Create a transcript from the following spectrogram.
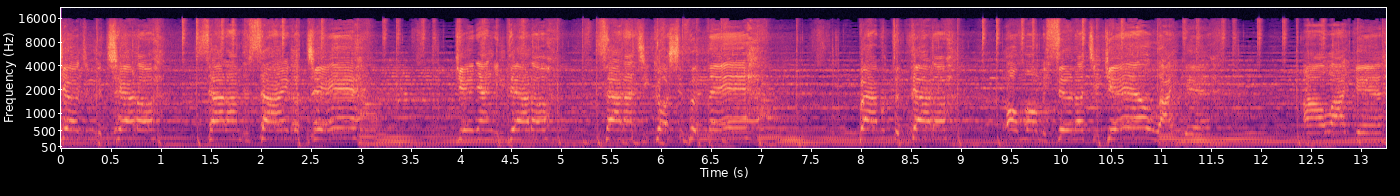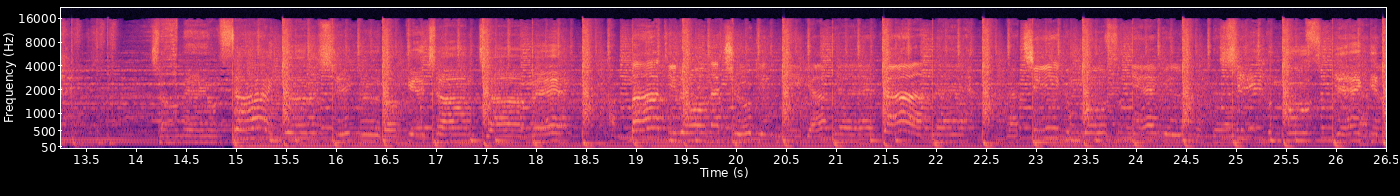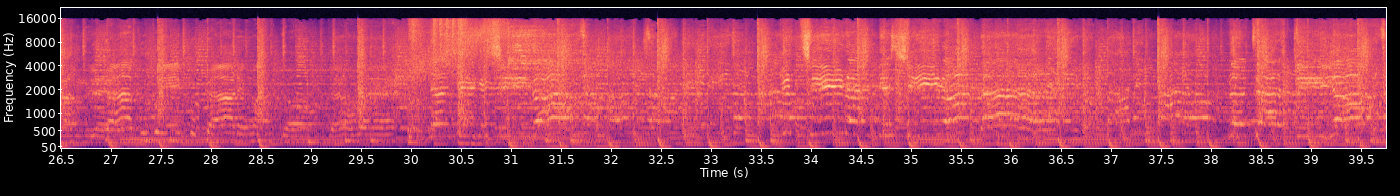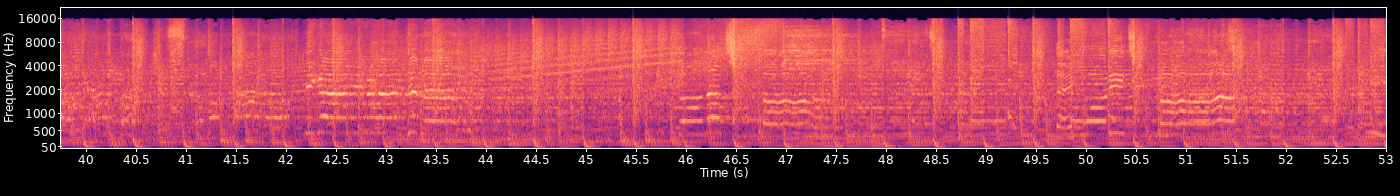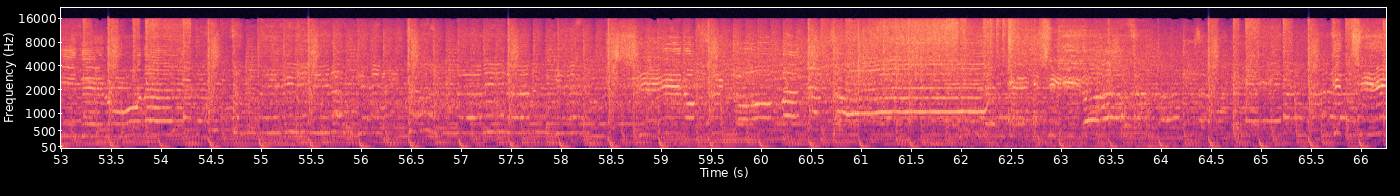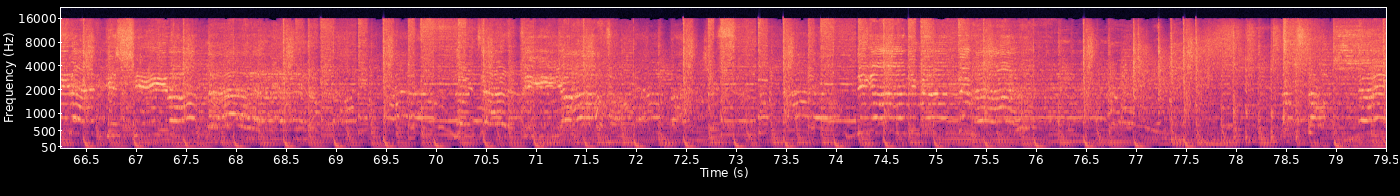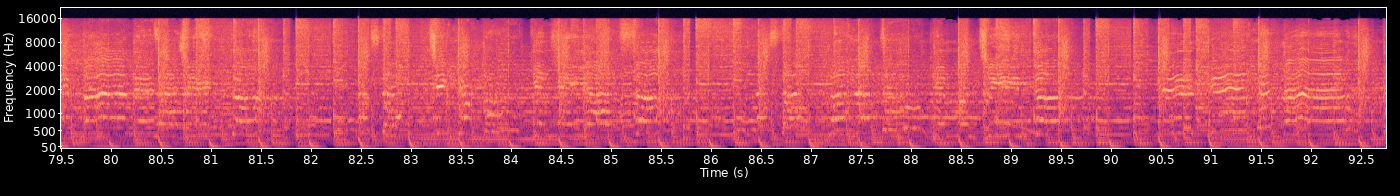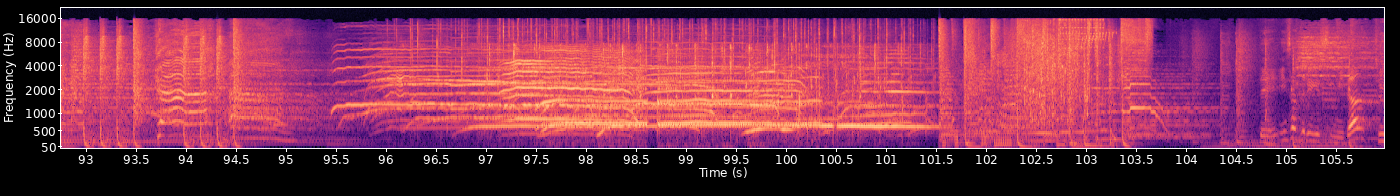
젖은 그채로 사람들 사이 걷지 그냥 이대로 사라지고 싶은 내 밤부터 따로 온몸이 쓰러지게. Like it. I like it. 전해온 사이들은 시끄럽게 잠잠해. 한마디로 날 죽인 네가 대단해. 나 지금 무슨 얘기를 하는데? 지금 무슨 얘기를 하는데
